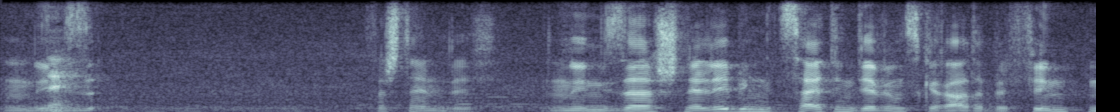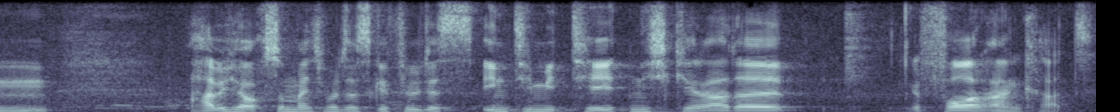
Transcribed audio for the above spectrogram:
In diese, verständlich. Und in dieser schnelllebigen Zeit, in der wir uns gerade befinden, habe ich auch so manchmal das Gefühl, dass Intimität nicht gerade Vorrang hat.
